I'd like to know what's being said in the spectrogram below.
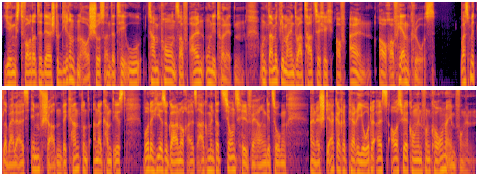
Jüngst forderte der Studierendenausschuss an der TU Tampons auf allen Unitoiletten. Und damit gemeint war tatsächlich auf allen, auch auf Herrenklos. Was mittlerweile als Impfschaden bekannt und anerkannt ist, wurde hier sogar noch als Argumentationshilfe herangezogen. Eine stärkere Periode als Auswirkungen von Corona-Impfungen.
